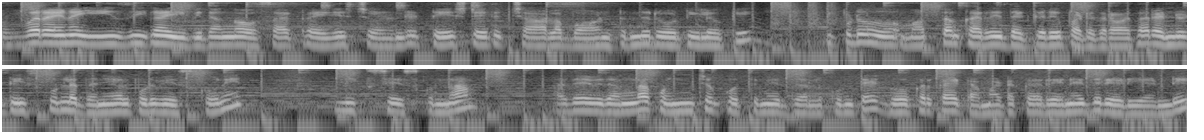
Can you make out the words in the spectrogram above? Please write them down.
ఎవరైనా ఈజీగా ఈ విధంగా ఒకసారి ట్రై చేసి చూడండి. టేస్ట్ అయితే చాలా బాగుంటుంది రోటీలోకి. ఇప్పుడు మొత్తం కర్రీ దగ్గర పడిన తర్వాత రెండు టీ స్పూన్ల ధనియాల పొడి వేసుకొని మిక్స్ చేసుకుందాం అదేవిధంగా కొంచెం కొత్తిమీర చల్లుకుంటే గోకరకాయ టమాటా కర్రీ అనేది రెడీ అండి.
